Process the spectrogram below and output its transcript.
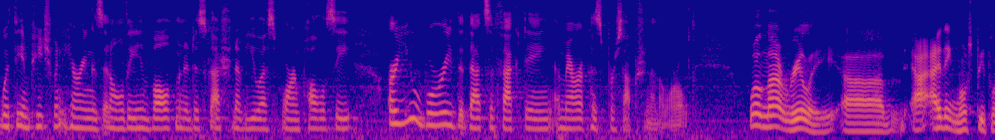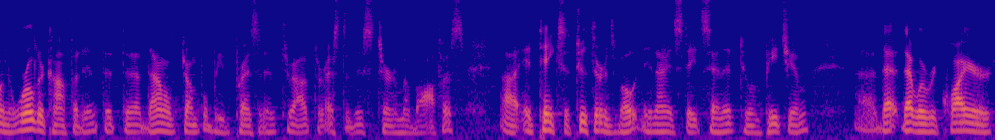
with the impeachment hearings and all the involvement and discussion of U.S. foreign policy, are you worried that that's affecting America's perception in the world? Well, not really. Uh, I think most people in the world are confident that uh, Donald Trump will be president throughout the rest of this term of office. Uh, it takes a two thirds vote in the United States Senate to impeach him. Uh, that, that would require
